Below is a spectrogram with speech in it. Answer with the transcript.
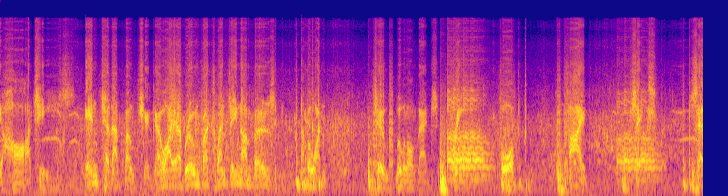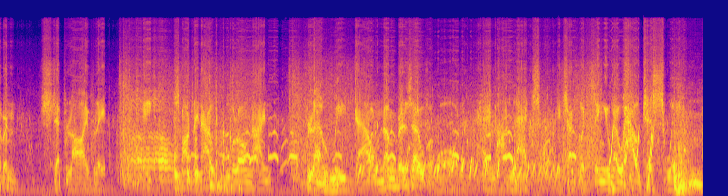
hearties. Into the boat you go. I have room for 20 numbers. Number one, two, move along, lads. Three, four, five, six, seven, step lively. Eight, smartly now, move along, nine. Blow me down, numbers overboard. Hang on, lads. It's a good thing you know how to swim.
